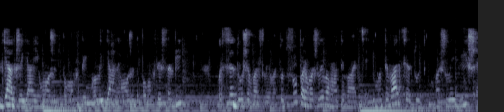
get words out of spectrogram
як же я їй можу допомогти, коли я не можу допомогти собі, оце дуже важливо. Тут супер важлива мотивація. І мотивація тут важливіша,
